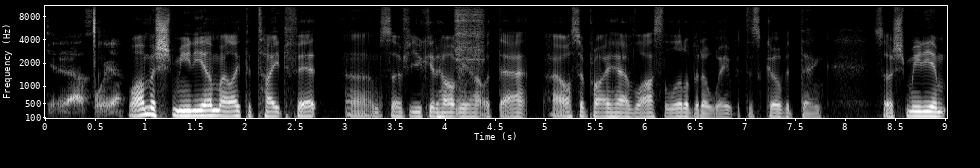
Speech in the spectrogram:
get it out for you. Well, I'm a medium. I like the tight fit. Um, so if you could help me out with that, I also probably have lost a little bit of weight with this COVID thing. So medium,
